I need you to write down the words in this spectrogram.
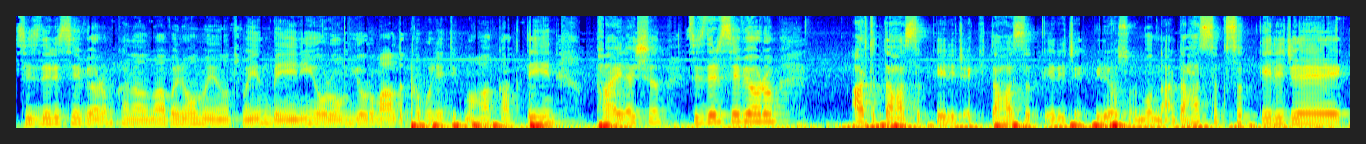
Sizleri seviyorum. Kanalıma abone olmayı unutmayın. Beğeni, yorum, yorum aldık, kabul ettik muhakkak deyin. Paylaşın. Sizleri seviyorum. Artık daha sık gelecek. Daha sık gelecek biliyorsun. Bunlar daha sık sık gelecek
